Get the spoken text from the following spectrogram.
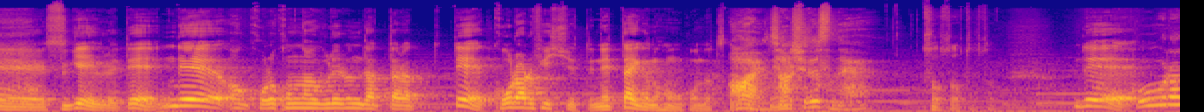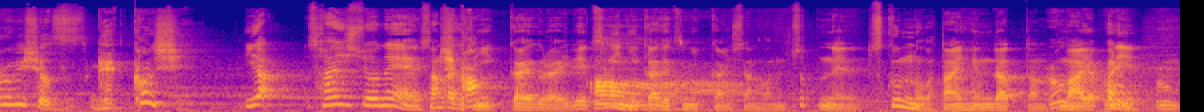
えーすげえ売れてであこれこんな売れるんだったらってコーラルフィッシュって熱帯魚の本を今度作ったんはい雑誌ですね。そうそうそうそう。でコーラルフィッシュは月刊誌？いや最初ね3ヶ月に1回ぐらいで次2ヶ月に1回にしたのかなちょっとね作るのが大変だったの、うんまあやっぱりうん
